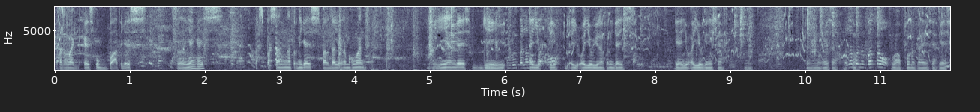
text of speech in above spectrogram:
kaya guys kung bati guys. So, ayan guys. Paspasan na to ni guys. Pagdali ang human. Ayan guys. Ayo, ayo, ayo, ayo ni guys. Di, ayo, ayo. Ayan guys. So, so, guwapo na siya guys.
